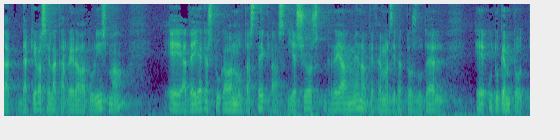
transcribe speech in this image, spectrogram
de, de què va ser la carrera de turisme, eh, et deia que es tocaven moltes tecles i això és realment el que fem els directors d'hotel. Eh, ho toquem tot.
